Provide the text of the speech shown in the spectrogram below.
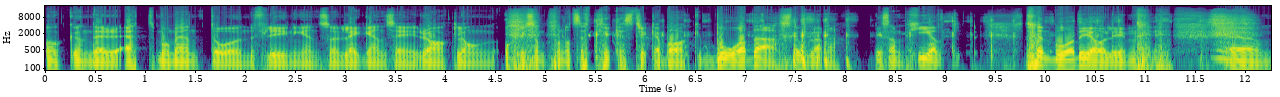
Och under ett moment då under flygningen så lägger han sig raklång och liksom på något sätt lyckas trycka bak båda stolarna. Liksom helt... Både jag och Linn. Ehm,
